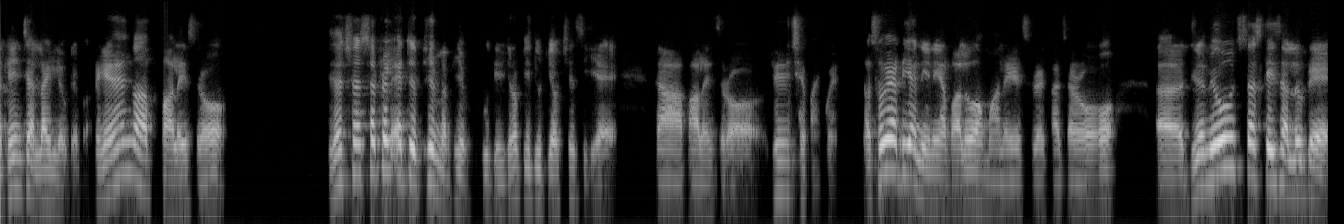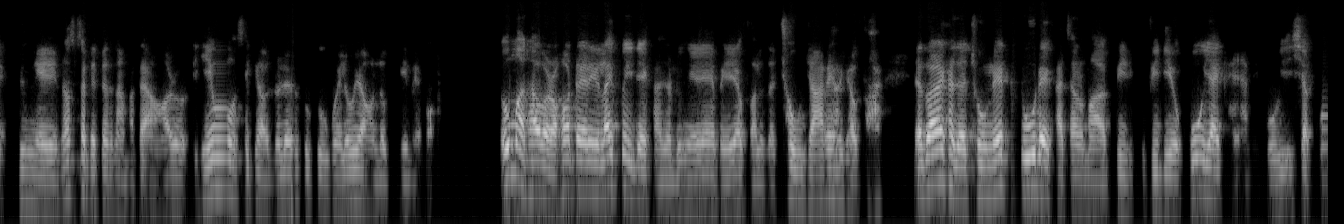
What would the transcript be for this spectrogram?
အတင်းချက်လိုက်လုပ်တယ်ပေါ့တကယ်တမ်းကဘာလဲဆိုတော့ဒီ sexual active ဖြစ်မှာဖြစ်ဘူးဒီကျွန်တော်ပြည်သူတယောက်ချင်းစီရဲ့ ဒါဘာလဲဆိုတော့ရွေးချယ်ပိုင်ခွင့်အစိုးရတည်းအနေနဲ့ကဘာလို့အောင်မှာလဲဆိုတဲ့အခါကျတော့အဲဒီလိုမျိုး sex case လုပ်တဲ့လူငယ်တွေနောက်ဆက်တဲ့ပြဿနာမတက်အောင်တို့အရေးပေါ်စိတ်ကြောက်လွယ်လွယ်ကူကူဝယ်လို့ရအောင်လုပ်ပေးမယ်ပေါ့ဥပမာထားပါတော့ hotel တွေလိုက်ပိတ်တဲ့အခါကျလူငယ်တွေဘယ်ရောက်သွားလို့ဆိုခြုံကြားတဲ့ရောက်သွားတယ်သွားတဲ့ခါကျခြုံနဲ့တိုးတဲ့ခါကျတော့မှဗီဒီယိုကိုရိုက်ခံရတယ်ပိုပြီးအချက်ကို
